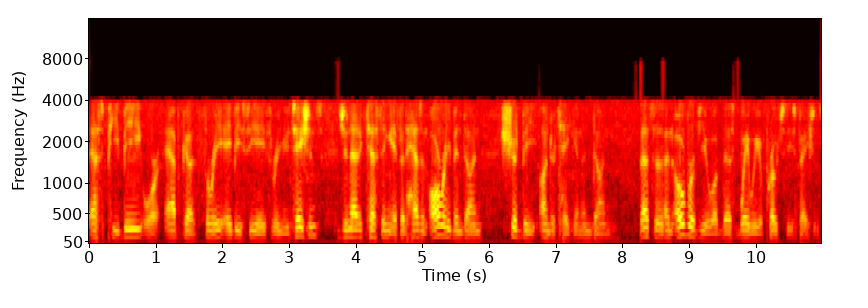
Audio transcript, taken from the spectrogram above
SPB or ABCA3, ABCA3 mutations, genetic testing, if it hasn't already been done, should be undertaken and done. That's a, an overview of this way we approach these patients.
